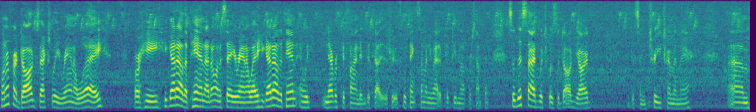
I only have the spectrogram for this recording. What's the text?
one of our dogs actually ran away, or he, he got out of the pen. I don't want to say he ran away. He got out of the pen, and we never could find him, to tell you the truth. We think somebody might have picked him up or something. So this side, which was the dog yard, did some tree trimming there. Um,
